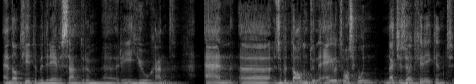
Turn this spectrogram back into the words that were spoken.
En dat heette Bedrijvencentrum uh, Regio Gent. En uh, ze betaalden toen eigenlijk, het was gewoon netjes uitgerekend,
